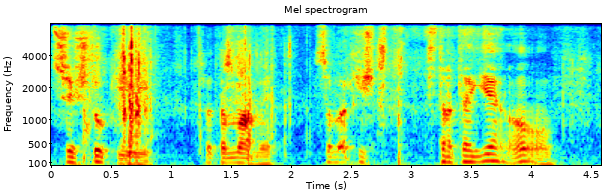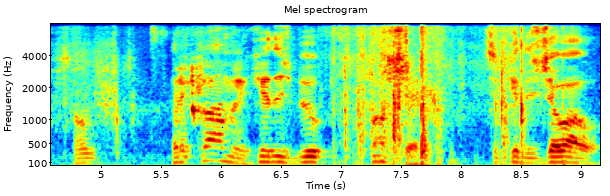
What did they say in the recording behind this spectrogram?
Trzy sztuki. Co tam mamy? Są jakieś strategie? O, są reklamy. Kiedyś był, patrzcie, co kiedyś działało.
